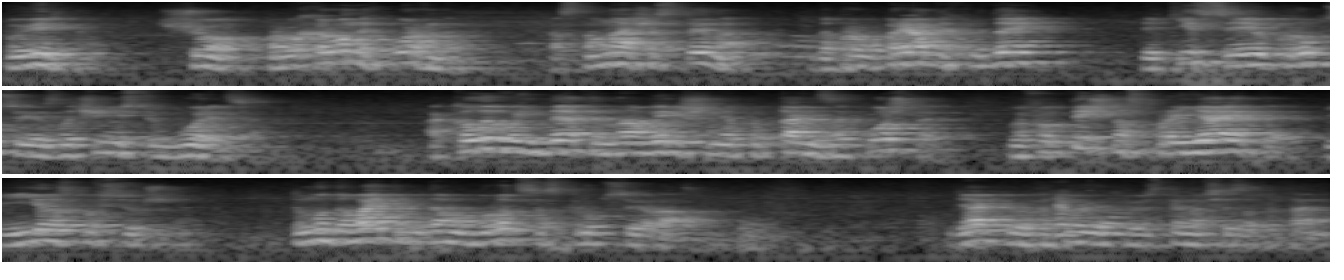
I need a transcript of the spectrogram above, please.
повірте, що в правоохоронних органах основна частина до правопорядних людей, які з цією корупцією і злочинністю борються. А коли ви йдете на вирішення питань за кошти, ви фактично сприяєте її розповсюдженню. Тому давайте будемо боротися з корупцією разом. Дякую, готові відповісти на всі запитання.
